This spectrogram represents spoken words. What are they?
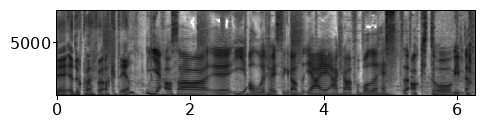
Eh, er du klar for akt én? Ja, altså, eh, I aller høyeste grad. Jeg er klar for både hest, akt og Vilde.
